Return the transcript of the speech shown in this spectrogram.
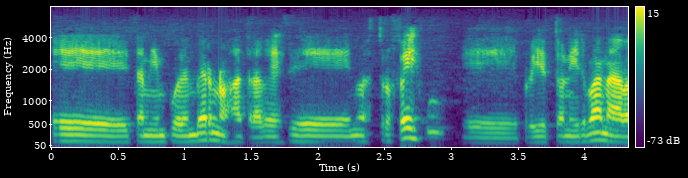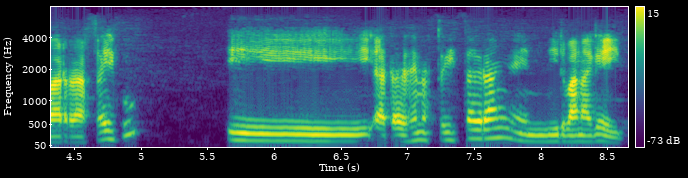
eh, también pueden vernos a través de nuestro Facebook, eh, Proyecto Nirvana barra Facebook, y a través de nuestro Instagram en Nirvana Gate.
